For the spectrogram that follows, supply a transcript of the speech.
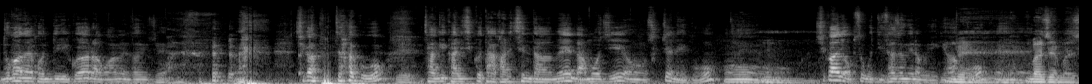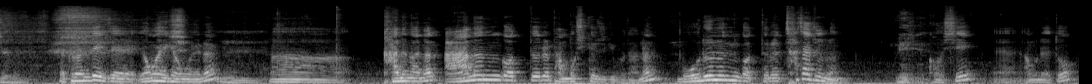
누가 날 건드릴 거야라고 하면서 이제 시간표 짜고 예. 자기 가르칠 거 다 가르친 다음에 나머지 어, 숙제 내고 어, 시간이 없으고 네 사정이라고 얘기하고 음. 네. 예. 맞아요, 맞아요. 자, 그런데 이제 영어의 경우에는 음. 아, 가능하면 아는 것들을 반복시켜주기보다는 모르는 것들을 찾아주는 예. 것이 예, 아무래도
